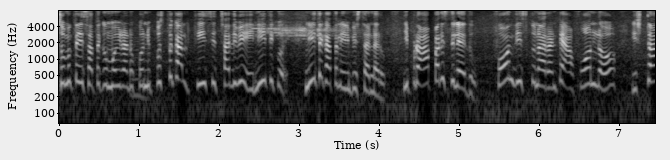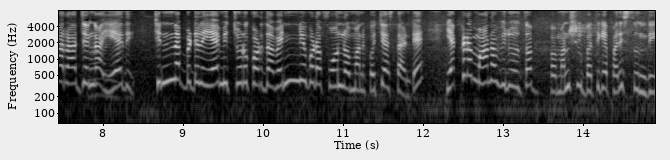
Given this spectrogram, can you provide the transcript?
సుమతి శతకము ఇలాంటి కొన్ని పుస్తకాలు తీసి చదివి నీతి నీతి కథలు వినిపిస్తున్నారు. ఇప్పుడు ఆ పరిస్థితి లేదు. ఫోన్ తీసుకున్నారంటే ఆ ఫోన్లో ఇష్టారాజ్యంగా ఏది చిన్న బిడ్డలు ఏమి చూడకూడదు అవన్నీ కూడా ఫోన్లో మనకు వచ్చేస్తా అంటే ఎక్కడ మానవ విలువలతో మనుషులు బతికే పరిస్థితుంది.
